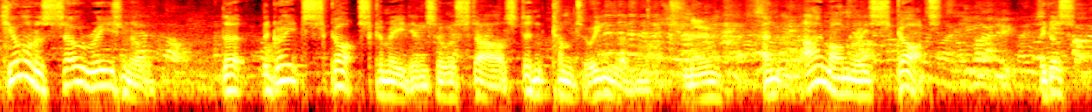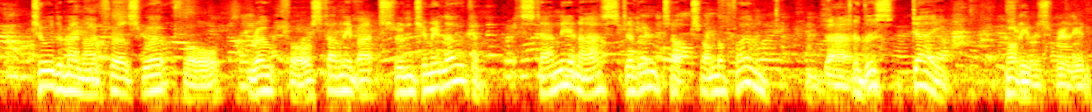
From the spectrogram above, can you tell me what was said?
Humour is so regional that the great Scots comedians who were stars didn't come to England much. No. And I'm honorary Scot because two of the men I first worked for, wrote for, Stanley Baxter and Jimmy Logan. Stanley and I are still in touch on the phone to this day. God, he was brilliant.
